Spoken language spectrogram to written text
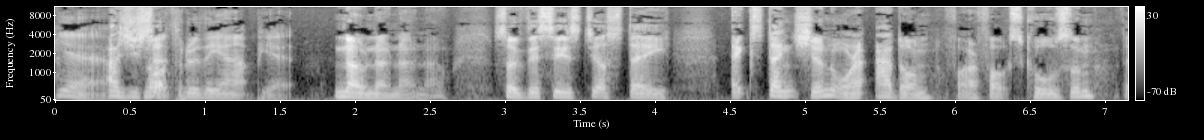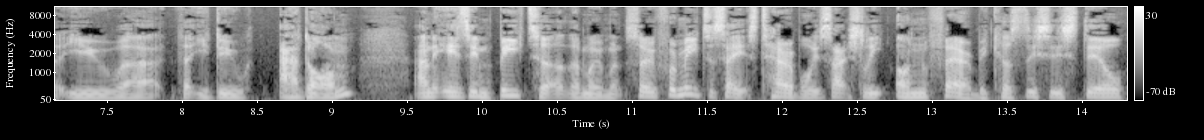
yeah, as you not said, through the app yet. No, no, no, no. So this is just a extension or an add-on. Firefox calls them that you uh, that you do add on, and it is in beta at the moment. So for me to say it's terrible, it's actually unfair because this is still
